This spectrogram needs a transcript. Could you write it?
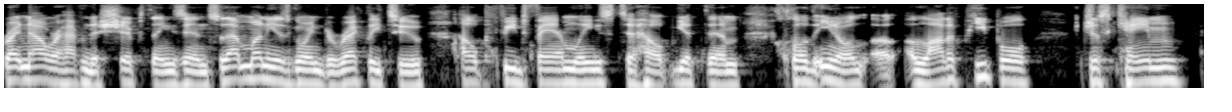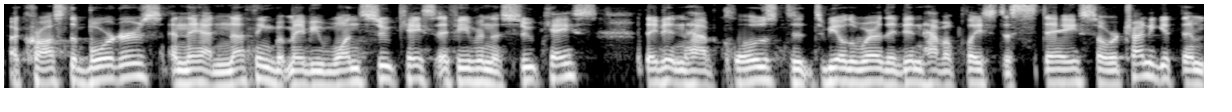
Right now, we're having to ship things in, so that money is going directly to help feed families, to help get them clothing. You know, a, a lot of people just came across the borders and they had nothing but maybe one suitcase, if even a suitcase. They didn't have clothes to, to, be able to wear. They didn't have a place to stay. So we're trying to get them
